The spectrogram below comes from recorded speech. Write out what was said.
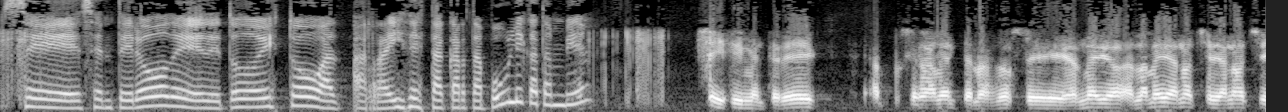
se, se enteró de, de todo esto a, a, raíz de esta carta pública también? Sí, sí, me enteré aproximadamente a las 12, a, medio, a la medianoche de anoche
